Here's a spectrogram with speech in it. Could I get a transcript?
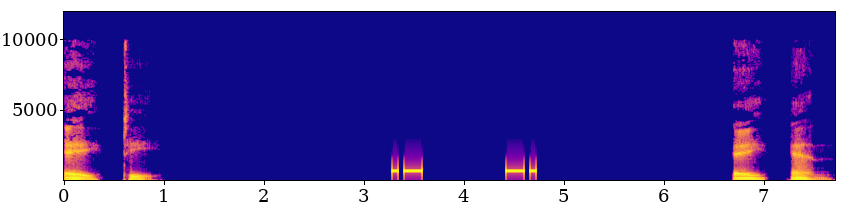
A, T. A, N.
